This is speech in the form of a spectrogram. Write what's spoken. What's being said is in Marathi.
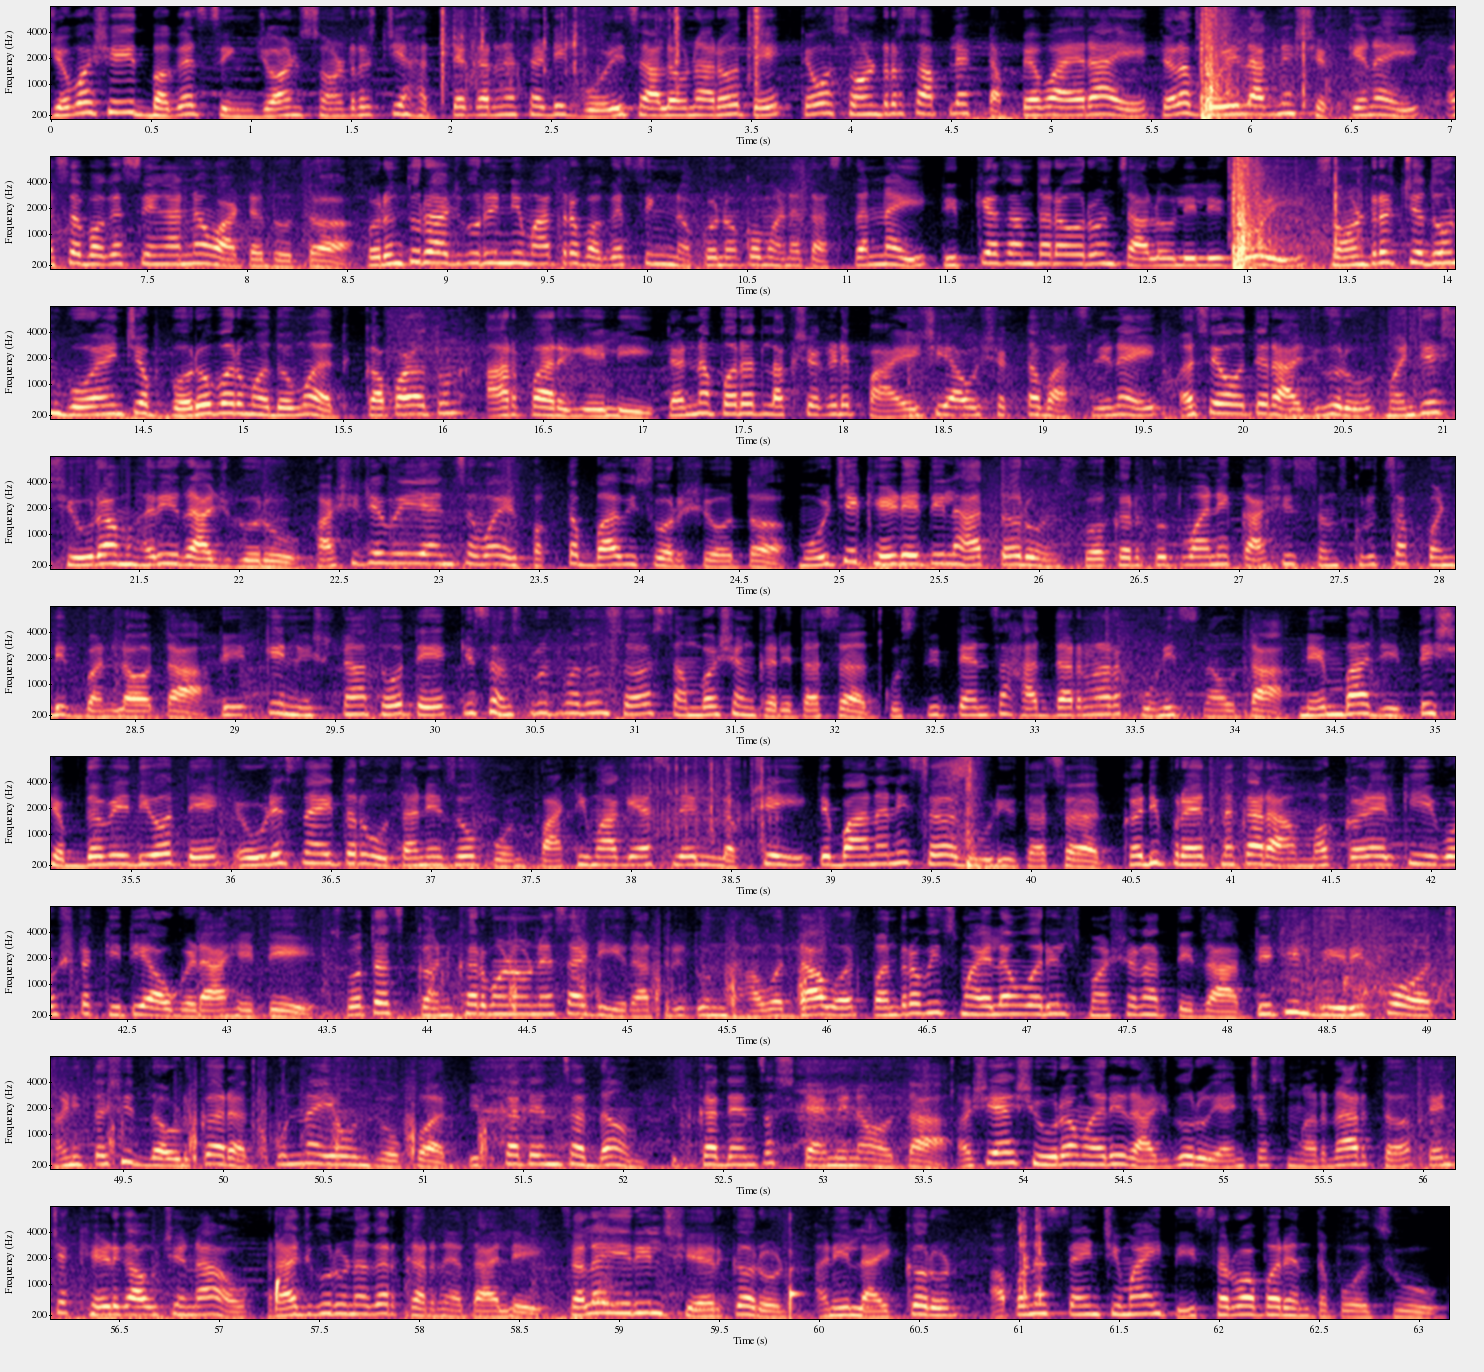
जेव्हा शहीद भगतसिंग जॉन सॉन्डर्सची हत्या करण्यासाठी गोळी चालवणार होते तेव्हा सॉन्डर्स आपल्या टप्प्याबाहेर आहे त्याला गोळी लागणे शक्य नाही असं भगतसिंगांना वाटत होतं. परंतु राजगुरूंनी मात्र भगतसिंग नको नको म्हणत असतानाही तितक्याच अंतरावरून चालवलेली गोळी सॉन्डर्सच्या दोन भोयांच्या बरोबर मधोमध कपाळातून आरपार गेली. त्यांना परत लक्षाकडे पाहायची आवश्यकता भासली नाही असे होते राजगुरू म्हणजे शिवराम हरी राजगुरू. फाशीच्या वेळी यांचं वय फक्त बावीस वर्ष होतं. मूळचे खेड येथील हा तरुण स्वकर्तृत्वाने काशी संस्कृतचा पंडित बनला होता. ते इतके निष्णात होते की संस्कृत मधून सहज संभाषण करीत असत. कुस्तीत त्यांचा हात धरणारा कुणीच नव्हता. नेमबाजीत ते शब्दवेदी होते एवढेच नाही तर उताने झोपून पाठीमागे असलेले लक्षही ते बाणाने सहज उडीत असत. कधी प्रयत्न करा मग कळेल की ही गोष्ट किती अवघड आहे ते. स्वतःच कणखर बनवण्यासाठी रात्रीतून धावत धावत पंधरा वीस मैलांवरील स्मशानात ते जात. तेथील विहिरीत पोहत आणि तशीच दौड करत पुन्हा येऊन झोपत. इतका त्यांचा दम इतका त्यांचा स्टॅमिना होता. असे या शिवराम राजगुरू यांच्या स्मरणार्थ त्यांच्या खेडगावचे नाव राजगुरुनगर करण्यात आले. चला येरील शेअर करून आणि लाईक करून आपणच त्यांची माहिती सर्वांपर्यंत पोहोचवू.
